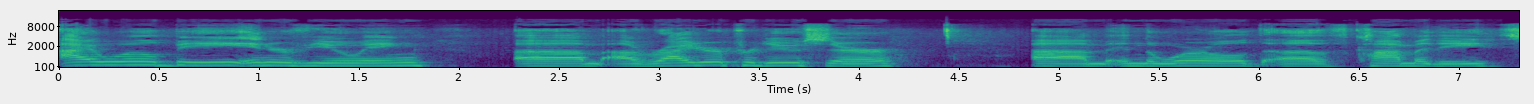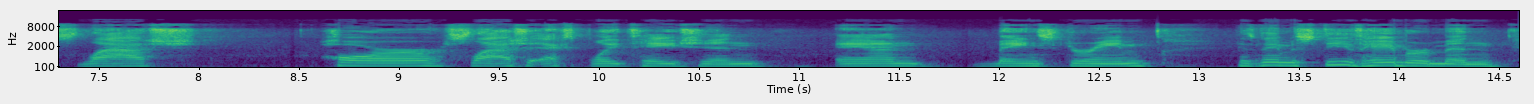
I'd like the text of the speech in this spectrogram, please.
I will be interviewing um, a writer producer um, in the world of comedy slash horror slash exploitation and mainstream. His name is Steve Haberman.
